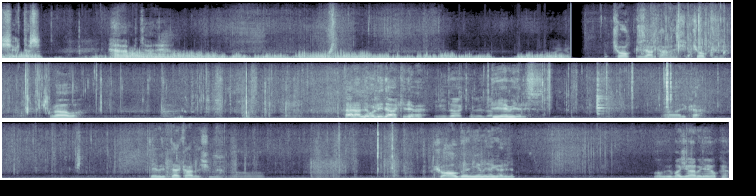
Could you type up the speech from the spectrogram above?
Şıktır. Hemen bir tane. Çok güzel kardeşim. Çok güzel. Bravo. Herhalde bu lidaki değil mi? Lidaki lidaki. Diyebiliriz. Harika. Tebrikler kardeşim ya. Şu aldığın yemine görelim. Ama bir bacağı bile yok ya.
